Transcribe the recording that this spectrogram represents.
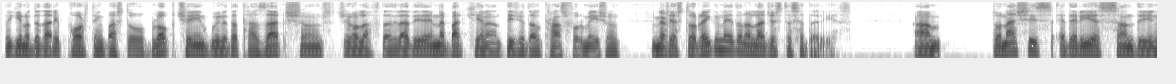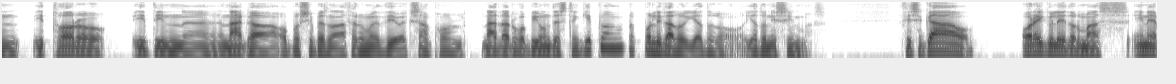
γίνονται τα reporting πάνω στο blockchain, που είναι τα transactions και όλα αυτά. Δηλαδή να υπάρχει ένα digital transformation Ναι. και στο regulator αλλά και στις εταιρείες. το να έχεις εταιρείες σαν την eToro ή την ε, Naga, όπως είπες, να αναφέρουμε δύο example, να ενεργοποιούνται στην Κύπρο, είναι πολύ καλό για το, για το νησί μας. Φυσικά, ο, ο regulator μας είναι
